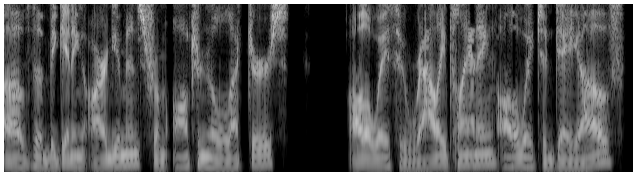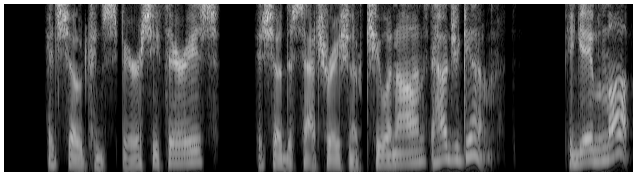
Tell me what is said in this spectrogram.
of the beginning arguments from alternate electors all the way through rally planning, all the way to day of. It showed conspiracy theories. It showed the saturation of QAnon. How'd you get them? He gave them up.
